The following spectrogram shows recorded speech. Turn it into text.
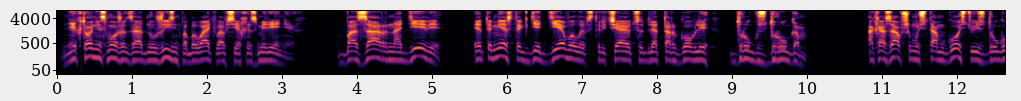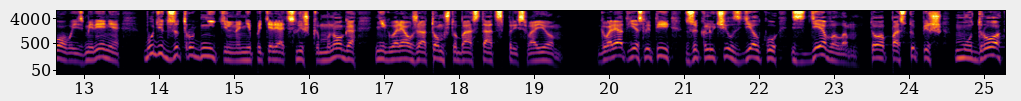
Никто не сможет за одну жизнь побывать во всех измерениях. Базар на Деве — это место, где деволы встречаются для торговли друг с другом. Оказавшемуся там гостю из другого измерения будет затруднительно не потерять слишком много, не говоря уже о том, чтобы остаться при своем. Говорят, если ты заключил сделку с деволом, то поступишь мудро,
